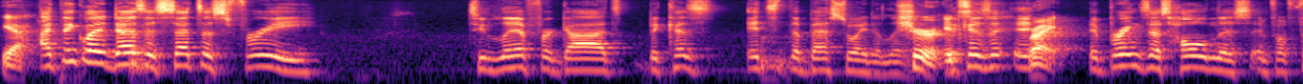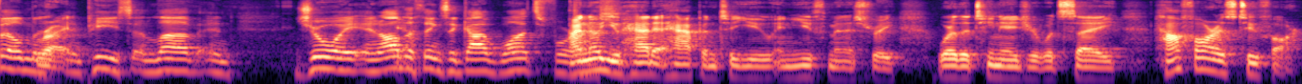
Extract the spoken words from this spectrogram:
Yeah. I think what it does is sets us free to live for God because it's the best way to live. Mm-hmm. Sure, because it, it, right. it brings us wholeness and fulfillment Right. and peace and love and joy and all the things that God wants for us. I know you had it happen to you in youth ministry where the teenager would say, How far is too far?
